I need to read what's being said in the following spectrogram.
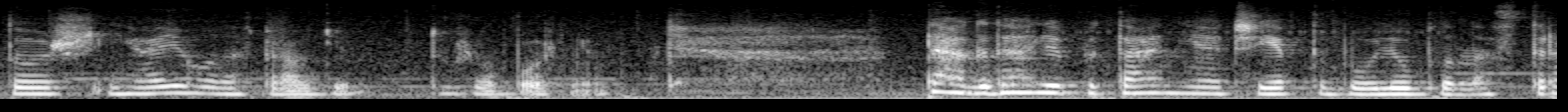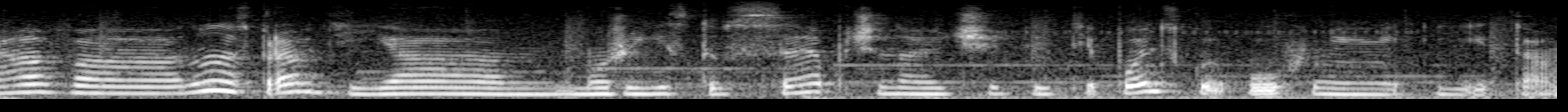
Тож я його насправді дуже обожнюю. Так, далі питання, чи є в тебе улюблена страва. Ну, насправді я можу їсти все, починаючи від японської кухні і там,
